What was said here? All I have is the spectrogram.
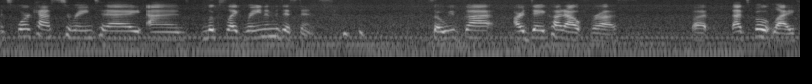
It's forecast to rain today and looks like rain in the distance. so we've got our day cut out for us. But that's boat life.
